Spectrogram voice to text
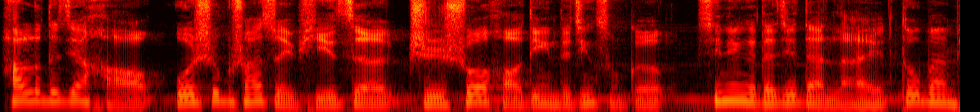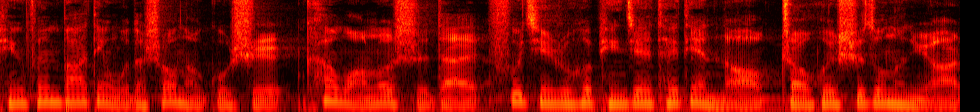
Hello，大家好，我是不耍嘴皮子只说好电影的惊悚哥。今天给大家带来豆瓣评分八点五的烧脑故事，看网络时代父亲如何凭借一台电脑找回失踪的女儿。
